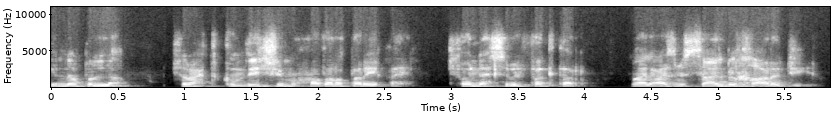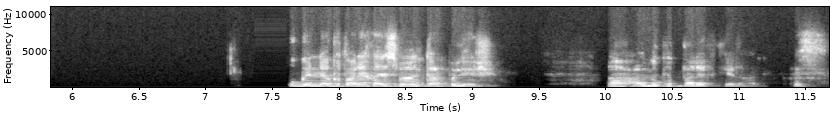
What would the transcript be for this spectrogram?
قلنا طلاب شرحت لكم ذيك المحاضرة طريقة. شلون نحسب ال factor مع العزم السالب الخارجي. وقلنا طريقة اسمها interpolation راح أعلمك الطريقتين هذه. بس.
